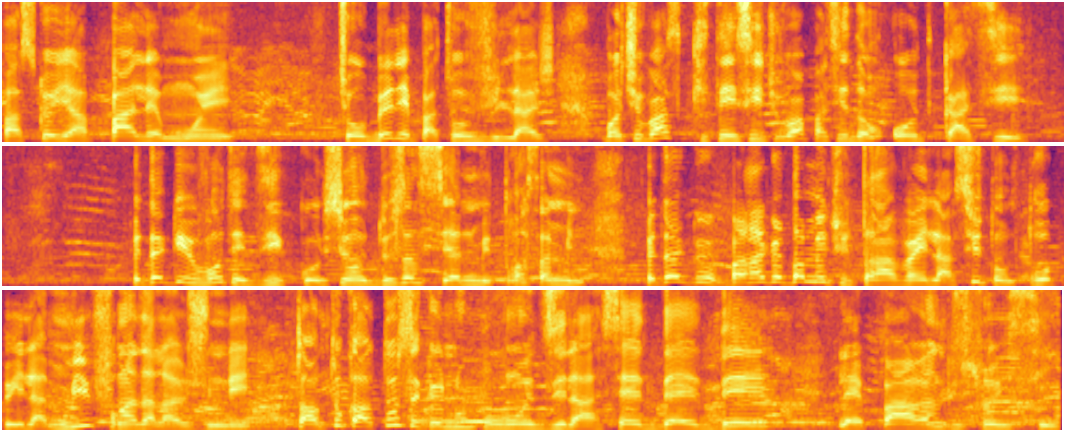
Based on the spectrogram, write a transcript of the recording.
parce qu'il n'y a pas les moyens. Tu es obligé de partir au village. Bon, tu vas quitter ici, tu vas partir dans autre quartier. Peut-être qu'ils vont te dire caution 200 000, 300 000. Peut-être que pendant que toi-même tu travailles là, si ton trop payé là, 1000 francs dans la journée. En tout cas, tout ce que nous pouvons dire là, c'est d'aider les parents qui sont ici.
